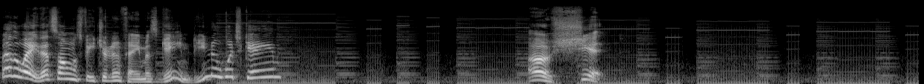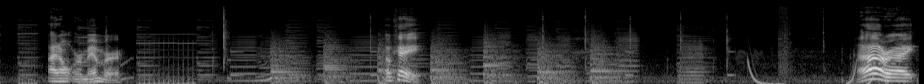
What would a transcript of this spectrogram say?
By the way, that song was featured in a famous game. Do you know which game? Oh, shit. I don't remember. Okay. Alright.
